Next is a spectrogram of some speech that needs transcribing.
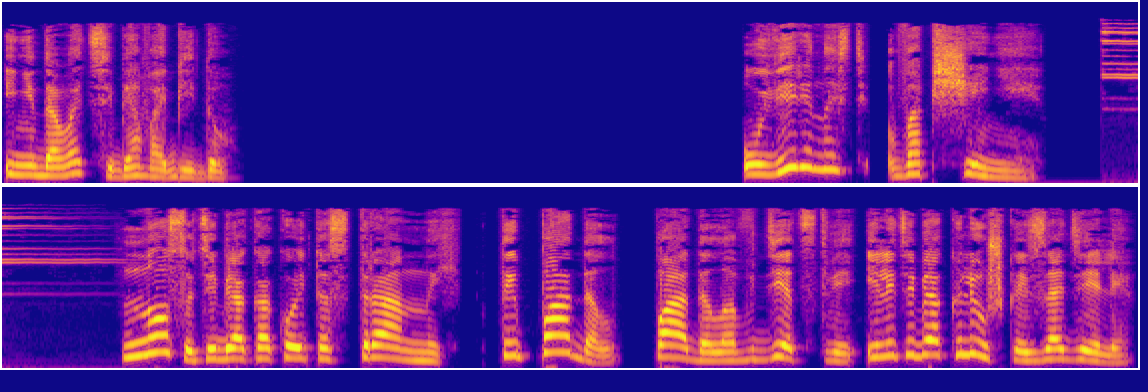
и не давать себя в обиду. Уверенность в общении. Нос у тебя какой-то странный. Ты падал, падала в детстве или тебя клюшкой задели?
